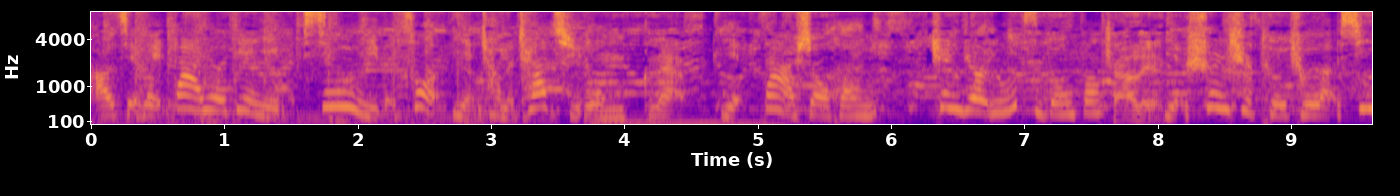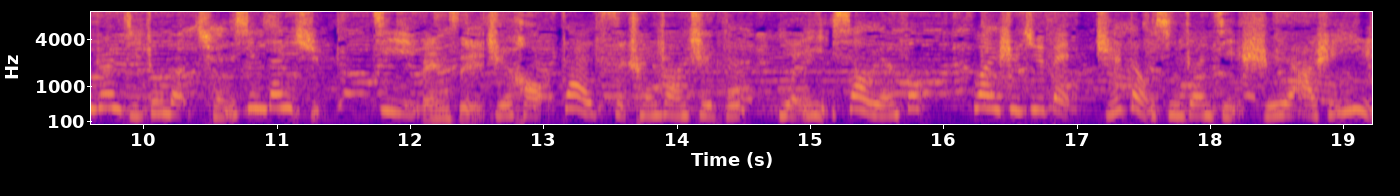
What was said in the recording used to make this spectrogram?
而且为大热电影《星运里的错》演唱的插曲也大受欢迎。趁着如此东风 chali，也顺势推出了新专辑中的全新单曲。继之后，再次穿上制服，演绎校园风，万事俱备，只等新专辑十月二十一日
